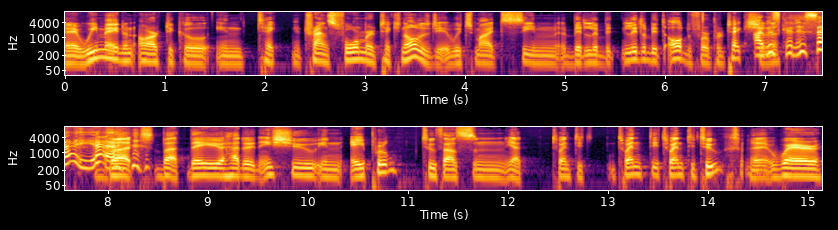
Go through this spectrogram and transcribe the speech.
Uh, we made an article in tech, transformer technology, which might seem a bit, little bit, little bit odd for protection. I was going to say, yeah. But but they had an issue in April 2000, yeah, 20, 2022, uh, where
